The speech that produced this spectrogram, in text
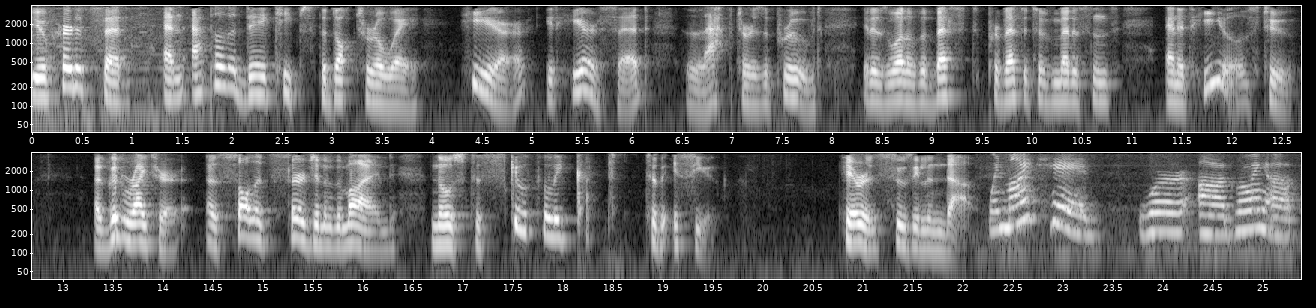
You've heard it said, an apple a day keeps the doctor away. Here, it here said, laughter is approved. It is one of the best preventative medicines, and it heals too. A good writer, a solid surgeon of the mind, knows to skillfully cut to the issue. Here is Susie Lindau. When my kids were uh, growing up,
